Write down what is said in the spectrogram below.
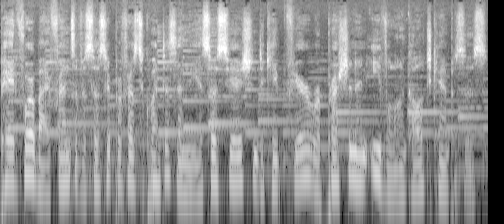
Paid for by Friends of Associate Professor Quintus and the Association to Keep Fear, Repression, and Evil on College Campuses.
